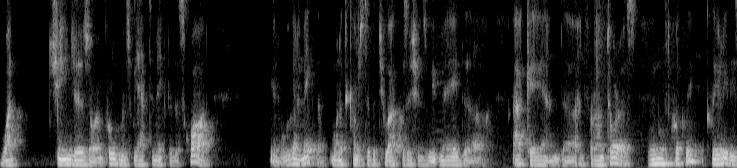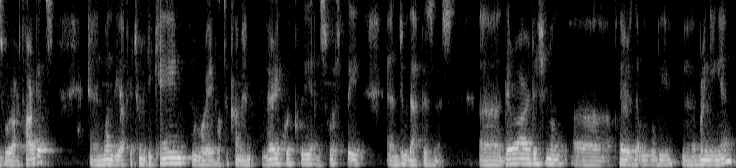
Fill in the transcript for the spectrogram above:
what changes or improvements we have to make to the squad, you know, we're going to make them. When it comes to the two acquisitions we've made, uh, Ake and uh, and Ferran Torres, we moved quickly. Clearly, these were our targets. And when the opportunity came, we were able to come in very quickly and swiftly and do that business. Uh, there are additional uh, players that we will be uh, bringing in,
